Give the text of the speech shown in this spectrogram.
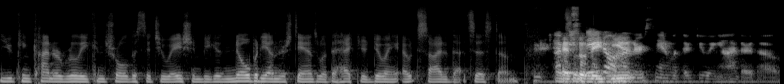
you can kind of really control the situation because nobody understands what the heck you're doing outside of that system. I mean, so they, they, don't need... understand what they're doing either, though.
